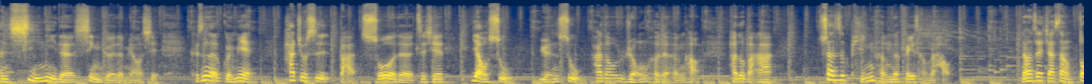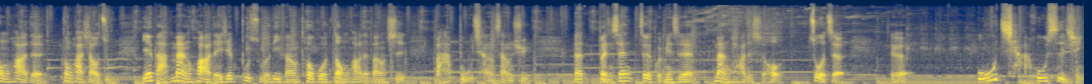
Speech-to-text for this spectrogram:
很细腻的性格的描写。可是呢，《鬼灭》它就是把所有的这些要素元素，它都融合的很好，它都把它算是平衡的非常的好。然后再加上动画的动画小组，也把漫画的一些不足的地方，透过动画的方式把它补偿上去。那本身这个《鬼灭之刃》漫画的时候，作者这个无卡乎事情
